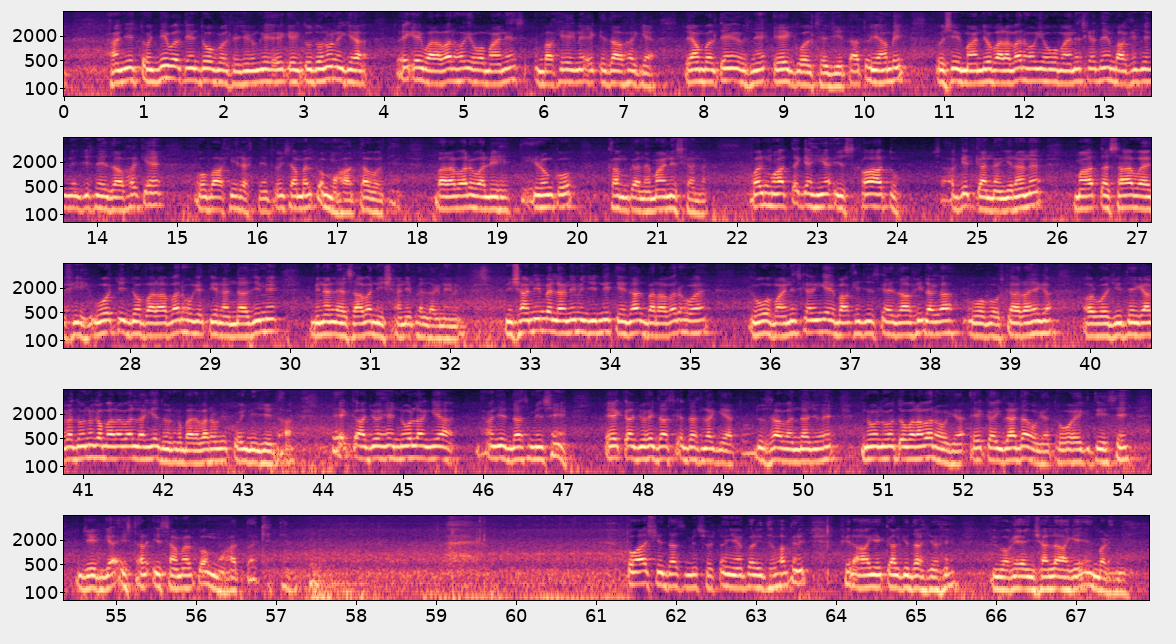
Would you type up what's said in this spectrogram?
ہاں جی تو نہیں بولتے ہیں دو گول سے جیت کیونکہ ایک ایک تو دونوں نے کیا، تو ایک ایک برابر ہو گیا، وہ مائنس باقی ایک نے ایک اضافہ کیا۔ تو یہاں بولتے ہیں اس نے ایک گول سے جیتا۔ تو یہاں بھی اسی مان جو برابر ہو گیا، وہ مائنس کرتے ہیں، باقی جس نے جس نے اضافہ کیا ہے، وہ باقی رکھتے ہیں۔ تو اس عمل کو محاطہ بولتے ہیں۔ برابر والی تیروں کو کم کرنا مائنس کرنا۔ والمحاطہ کیا اسقات ساگت کرنا گرانا ماتصا ویفی وہ چیز جو برابر ہو گئی تیر اندازی میں من الحصابہ نشانی پر لگنے میں. نشانی پر لگنے میں جتنی تعداد برابر ہوا ہے، وہ مائنس کریں گے، باقی جس کا اضافی لگا، وہ اس کا رہے گا اور وہ جیتے گا. اگر دونوں کا برابر لگ گیا دونوں کا برابر ہو گیا کوئی نہیں جیتا. ایک کا جو ہے نو لگ گیا ہاں جی دس میں سے ایک کا جو ہے دس کا دس لگ گیا تو دوسرا بندہ جو ہے نو نو تو برابر ہو گیا، ایک کا ایک زیادہ ہو گیا تو وہ ایک تیر سے جیت گیا۔ اس طرح اس عمل کو محتہ کہتے ہیں۔ تو آج کے دس میں سوچتا ہوں یہاں پر اتفاق کریں، پھر آگے کل کے دس جو ہے وغیرہ انشاءاللہ آگے بڑھیں گے۔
